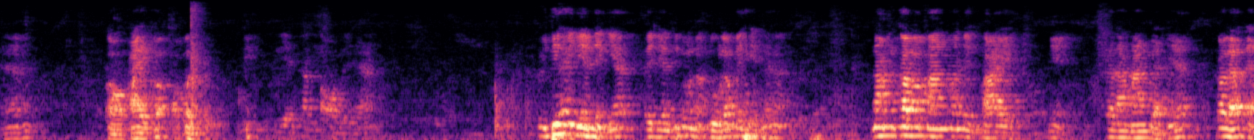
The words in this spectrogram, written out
นะต่อไปก็เอาบรรจุนี่เรียนขั้นตอนเลยนะคือที่ให้เรียนอย่างเงี้ยไปเรียนที่นู่นดูแล้วไม่เห็นนะฮะนำกระมังมาหนึ่งใบเนี่ยกระมังแบบเนี้ย ก็แล้วแต่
